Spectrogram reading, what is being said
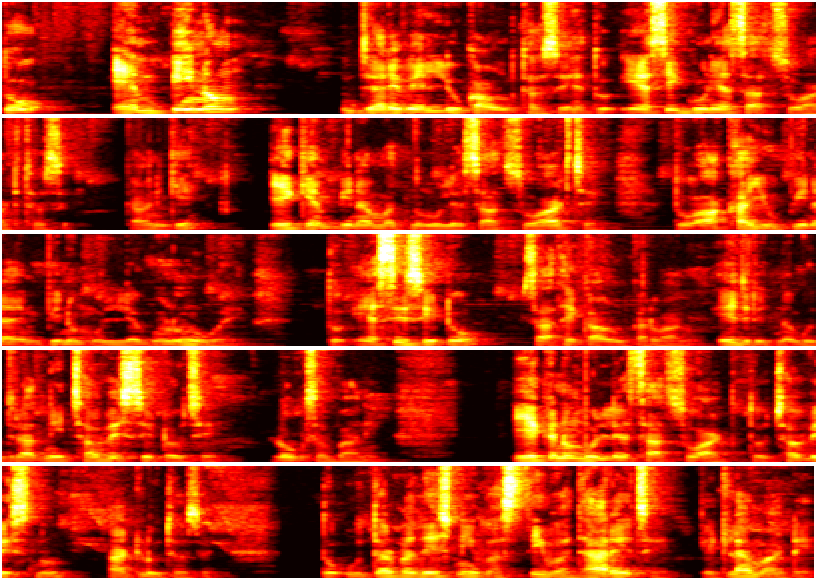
તો એમપીનો જ્યારે વેલ્યુ કાઉન્ટ થશે, તો એસી ગુણ્યા સાતસો આઠ થશે. કારણ કે એક એમપીના મતનું મૂલ્ય સાતસો આઠ છે. તો આખા યુપીના એમપીનું મૂલ્ય ગણવું હોય, તો એસી સીટો સાથે કાઉન્ટ કરવાનું. એ જ રીતના ગુજરાતની છવ્વીસ સીટો છે લોકસભાની. એકનું મૂલ્ય સાતસો આઠ, તો છવ્વીસનું આટલું થશે. તો ઉત્તર પ્રદેશની વસ્તી વધારે છે એટલા માટે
